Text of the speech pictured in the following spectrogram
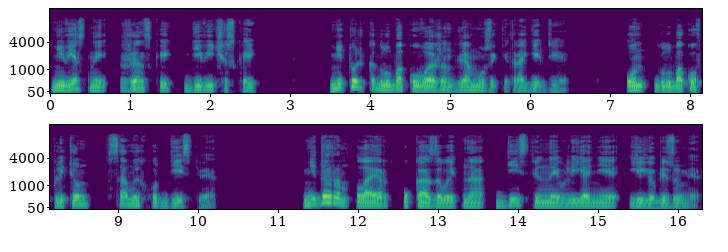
Невестной, женской, девической, не только глубоко важен для музыки трагедии, он глубоко вплетен в самый ход действия. Недаром Лаэрт указывает на действенное влияние ее безумия.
